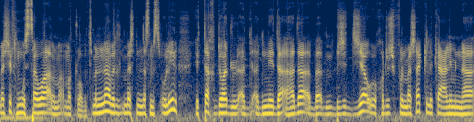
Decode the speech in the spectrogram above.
ماشي في المستوى المطلوب نتمنى الناس المسؤولين يتخذوا هذا النداء هذا بجديه ويخرجوا يشوفوا المشاكل اللي كيعاني منها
